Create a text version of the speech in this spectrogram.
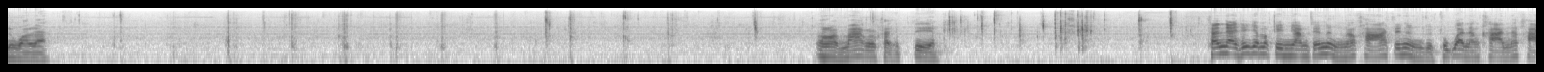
นัวละอร่อยมากเลยค่ะเอฟซีท่านใดที่จะมากินยำเจ๊หนึ่งนะคะ เจ๊หนึ่งหยุดทุกวันอังคารนะคะ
